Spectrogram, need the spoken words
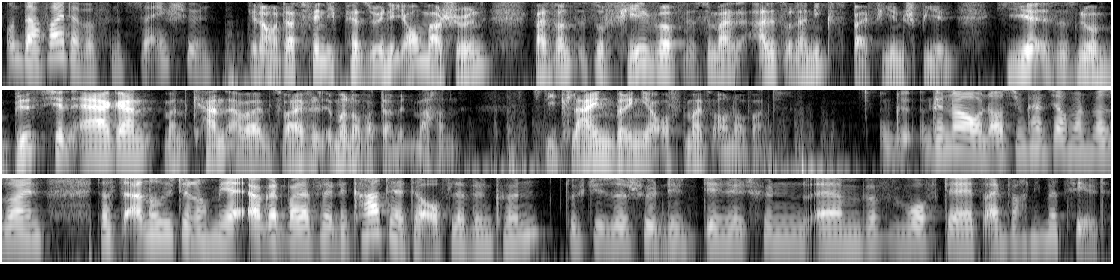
und darf weiterwürfeln. Das ist eigentlich schön. Genau, das finde ich persönlich auch mal schön, weil sonst ist so Fehlwurf ist immer alles oder nichts bei vielen Spielen. Hier ist es nur ein bisschen ärgern, man kann aber im Zweifel immer noch was damit machen. Die Kleinen bringen ja oftmals auch noch was. Genau, und außerdem kann es ja auch manchmal sein, dass der andere sich dann noch mehr ärgert, weil er vielleicht eine Karte hätte aufleveln können. Durch diese schön, den, den schönen ähm, Würfelwurf, der jetzt einfach nicht mehr zählt.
